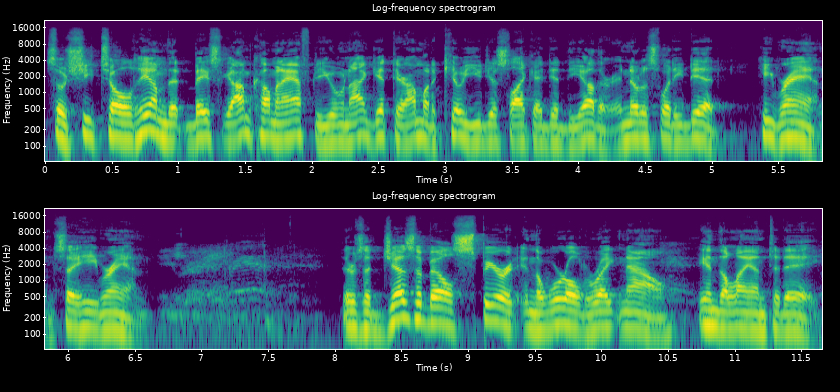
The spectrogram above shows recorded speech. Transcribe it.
So she told him that basically, I'm coming after you. When I get there, I'm going to kill you just like I did the other. And notice what he did. He ran. Say, he ran. He ran. There's a Jezebel spirit in the world right now, in the land today.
